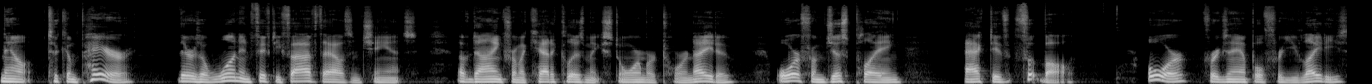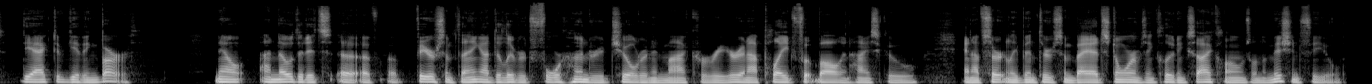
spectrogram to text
Now, to compare, there's a 1 in 55,000 chance of dying from a cataclysmic storm or tornado or from just playing active football. Or, for example, for you ladies, the act of giving birth. Now, I know that it's a, a, a, fearsome thing. I delivered 400 children in my career, and I played football in high school. And I've certainly been through some bad storms, including cyclones on the mission field.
